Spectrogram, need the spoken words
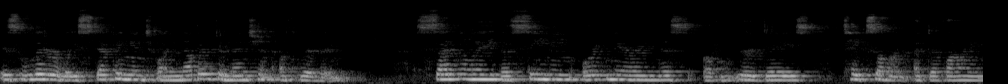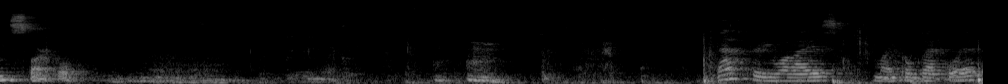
is literally stepping into another dimension of living. Suddenly, the seeming ordinariness of your days takes on a divine sparkle. That's pretty wise, Michael Beckwith.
